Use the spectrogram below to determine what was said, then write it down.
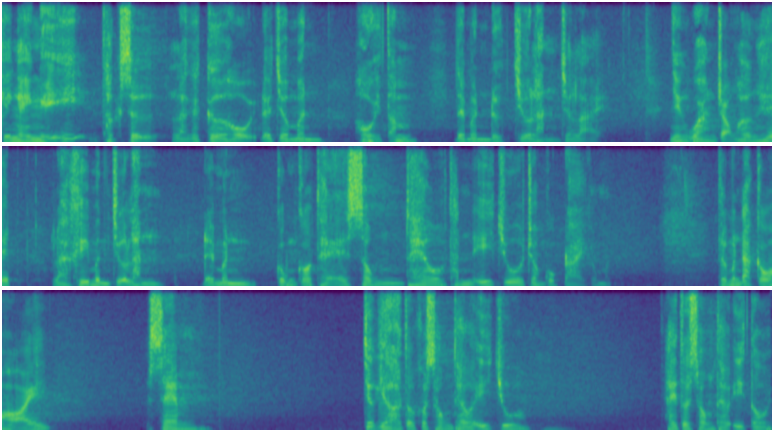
cái ngày nghỉ thật sự là cái cơ hội để cho mình hồi tâm để mình được chữa lành trở lại nhưng quan trọng hơn hết là khi mình chữa lành để mình cũng có thể sống theo thánh ý Chúa trong cuộc đời của mình. Thử mình đặt câu hỏi xem trước giờ tôi có sống theo ý Chúa hay tôi sống theo ý tôi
